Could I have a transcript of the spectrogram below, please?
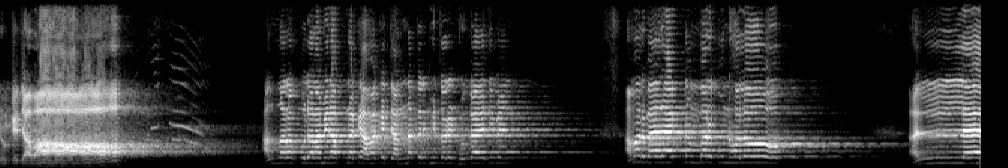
ঢুকে যাবা। আল্লাহ রাব্বুল আলামিন আপনাকে আমাকে জান্নাতের ভিতরে ঢুকায় দিবেন। আমার ভাইয়ের এক নাম্বার গুণ হলো আল্লাহ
